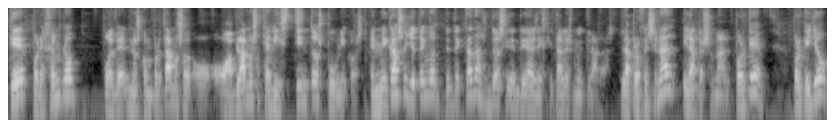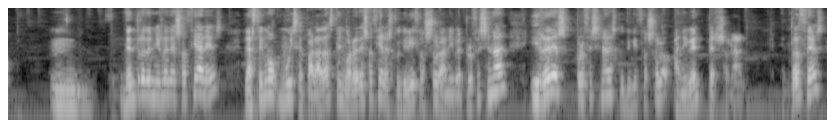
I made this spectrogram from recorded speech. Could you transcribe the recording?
que, por ejemplo, nos comportamos o, hablamos hacia distintos públicos. En mi caso yo tengo detectadas dos identidades digitales muy claras, la profesional y la personal. ¿Por qué? Porque yo mm, dentro de mis redes sociales las tengo muy separadas. Tengo redes sociales que utilizo solo a nivel profesional y redes profesionales que utilizo solo a nivel personal. Entonces,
